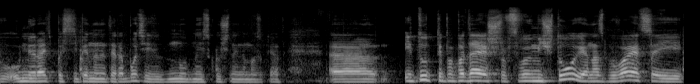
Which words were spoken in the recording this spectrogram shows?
умирать постепенно на этой работе, нудной и скучной, на мой взгляд. Э, И тут ты попадаешь в свою мечту, и она сбывается, и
